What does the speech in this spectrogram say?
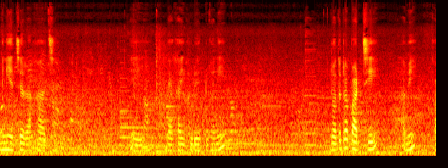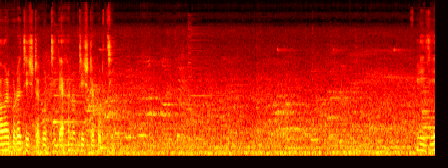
মিনিয়েচার রাখা আছে। এই দেখাই ঘুরে একটুখানি। যতটা পারছি আমি কভার করার চেষ্টা করছি, দেখানোর চেষ্টা করছি। এই যে,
